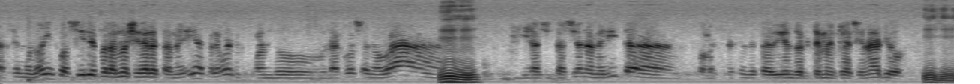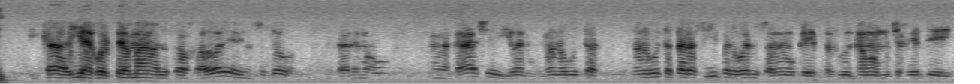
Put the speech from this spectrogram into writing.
hacemos lo imposible para no llegar a esta medida, pero bueno, cuando la cosa no va y la situación amerita, por la situación que está viviendo el tema inflacionario y cada día golpea más a los trabajadores, nosotros estaremos en la calle y bueno, no nos gusta no nos gusta estar así, pero bueno, sabemos que perjudicamos a mucha gente y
